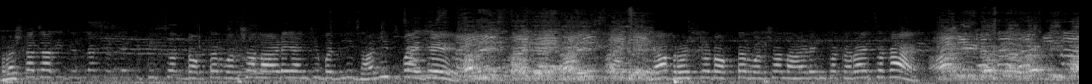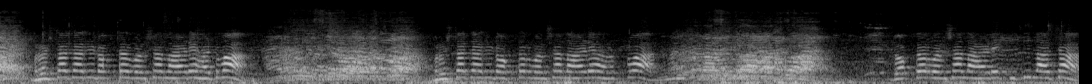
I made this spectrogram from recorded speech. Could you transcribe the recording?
भ्रष्टाचारी जिल्हा शल्य चिकित्सक डॉक्टर वर्षा लाडे यांची बदली झालीच पाहिजे. या भ्रष्ट डॉक्टर वर्षा लहाडेंचं करायचं काय? भ्रष्टाचारी डॉक्टर वर्षा लहाडे हटवा. भ्रष्टाचारी डॉक्टर वर्षा लहाडे हटवा. डॉक्टर वर्षा लहाडे किती लाचार?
